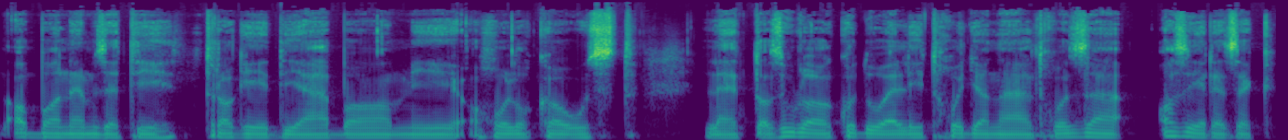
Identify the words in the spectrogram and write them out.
abban a nemzeti tragédiában, ami a holokauszt lett, az uralkodó elit hogyan állt hozzá, azért ezek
